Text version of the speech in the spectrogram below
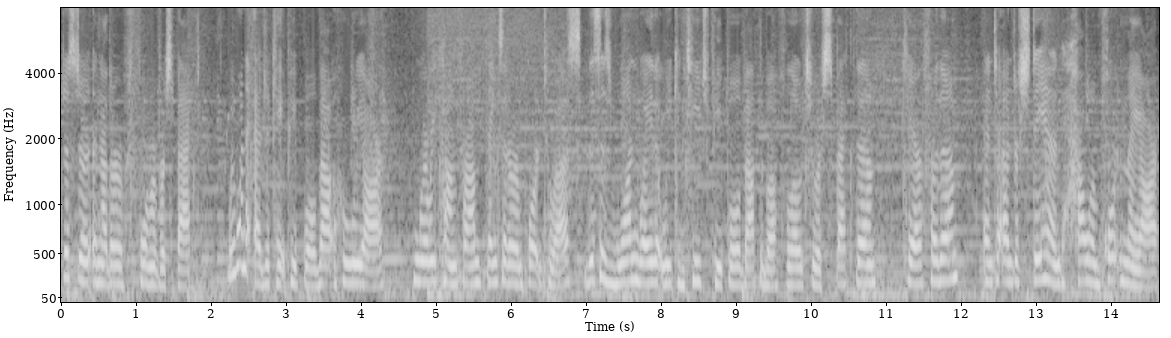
just a, another form of respect. We want to educate people about who we are where we come from, things that are important to us. This is one way that we can teach people about the buffalo to respect them, care for them, and to understand how important they are.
